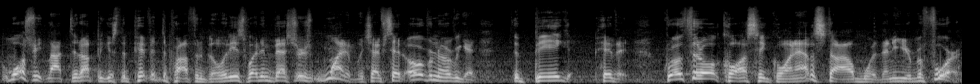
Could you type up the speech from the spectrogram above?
But Wall Street lapped it up because the pivot to profitability is what investors wanted, which I've said over and over again the big pivot. Growth at all costs had gone out of style more than a year before.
